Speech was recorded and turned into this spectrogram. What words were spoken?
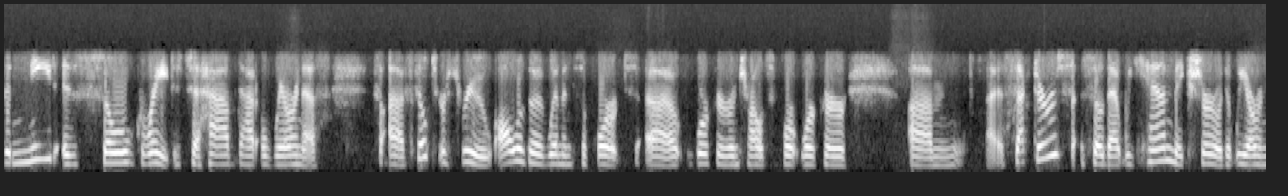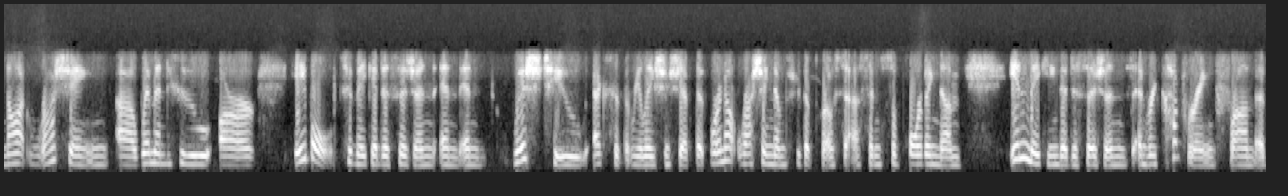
the need is so great to have that awareness uh, filter through all of the women support uh, worker and child support worker um, uh, sectors so that we can make sure that we are not rushing uh, women who are able to make a decision and, and wish to exit the relationship, that we're not rushing them through the process and supporting them in making the decisions and recovering from a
